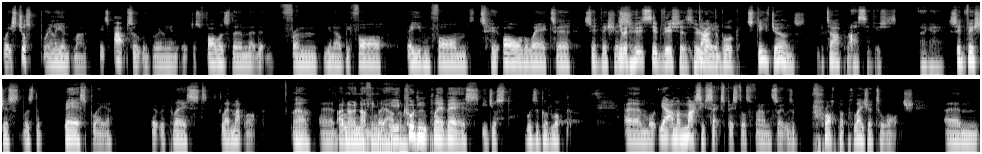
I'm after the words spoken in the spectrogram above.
But it's just brilliant, man. It's absolutely brilliant. It just follows them th- th- from you know before they even formed to all the way to Sid Vicious. Yeah, but who's Sid Vicious? Who wrote the book? Steve Jones, the guitar player. Oh, Sid Vicious. Okay. Sid Vicious was the bass player that replaced Glenn Matlock. Wow. Uh, I know nothing play- about He them. couldn't play bass. He just was a good look. Um, but yeah, I'm a massive Sex Pistols fan, so it was a proper pleasure to watch. Um,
